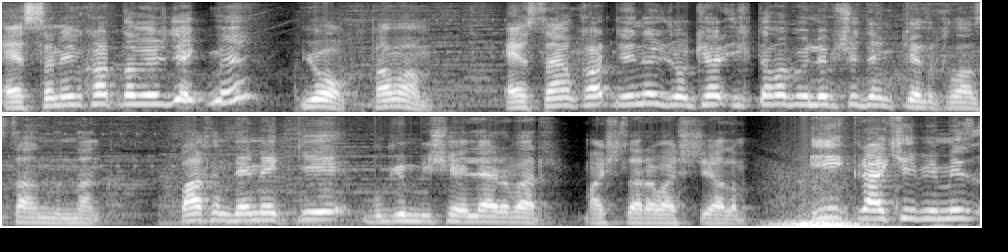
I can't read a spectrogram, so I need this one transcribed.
Efsanevi kart da verecek mi? Yok tamam. Efsanevi kart yerine Joker ilk defa böyle bir şey denk geldi klan sandığından. Bakın demek ki bugün bir şeyler var. Maçlara başlayalım. İlk rakibimiz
